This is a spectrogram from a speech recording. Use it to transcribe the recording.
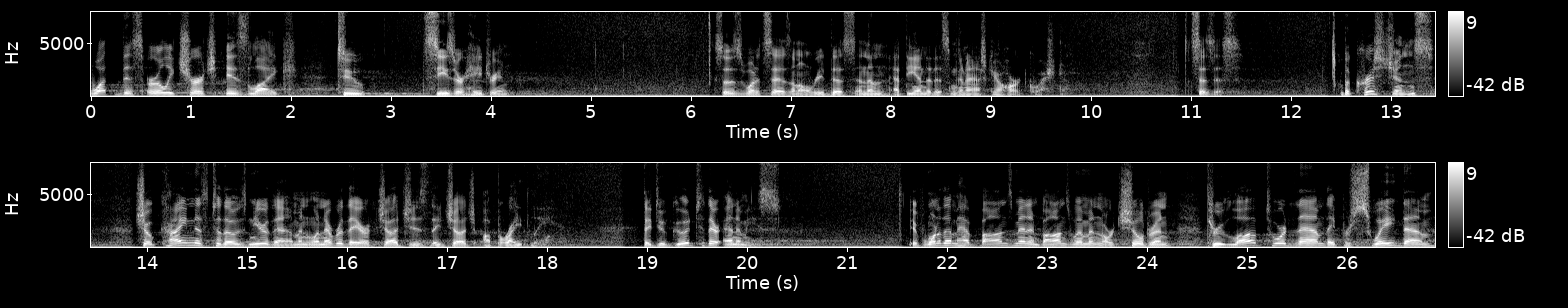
what this early church is like to Caesar Hadrian. So this is what it says, and I'll read this, and then at the end of this, I'm going to ask you a hard question. It says this But Christians show kindness to those near them, and whenever they are judges, they judge uprightly. They do good to their enemies. If one of them have bondsmen and bondswomen or children, through love toward them, they persuade them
